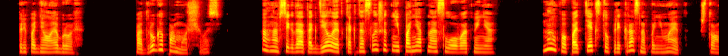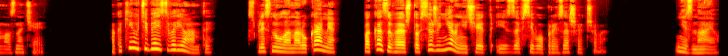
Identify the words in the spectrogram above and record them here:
— приподняла я бровь. Подруга поморщилась. Она всегда так делает, когда слышит непонятное слово от меня но по подтексту прекрасно понимает, что оно означает. «А какие у тебя есть варианты?» Всплеснула она руками, показывая, что все же нервничает из-за всего произошедшего. «Не знаю.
